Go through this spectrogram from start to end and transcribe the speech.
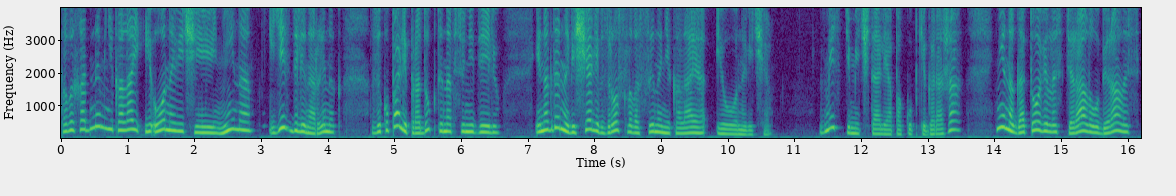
По выходным Николай Ионович и Нина ездили на рынок, закупали продукты на всю неделю, иногда навещали взрослого сына Николая Ионовича. Вместе мечтали о покупке гаража. Нина готовилась, стирала, убиралась.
